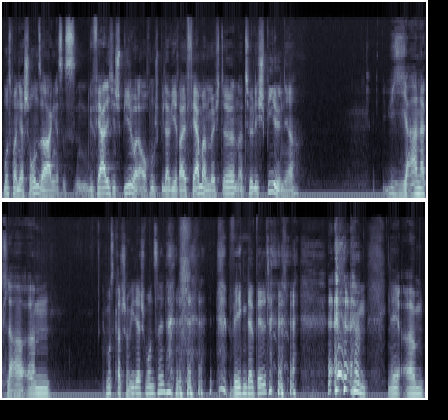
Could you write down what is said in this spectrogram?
muss man ja schon sagen, es ist ein gefährliches Spiel, weil auch ein Spieler wie Ralf Fährmann möchte natürlich spielen, ja. Ja, na klar. Ähm, ich muss gerade schon wieder schmunzeln. Wegen der Bild. nee, ähm,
